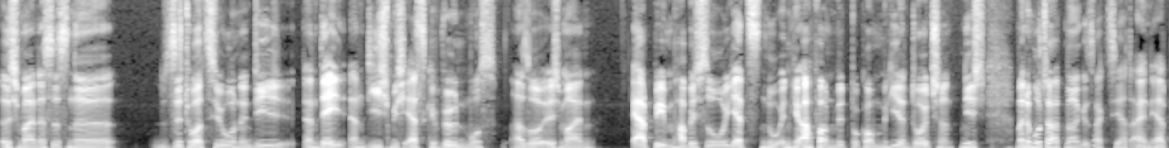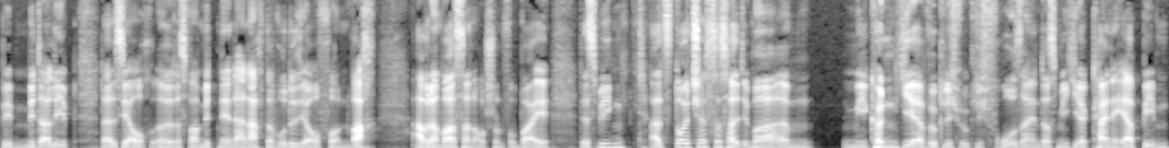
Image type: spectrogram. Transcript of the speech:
Ich meine, es ist eine Situation, in die, an, die, an die ich mich erst gewöhnen muss. Also ich meine, Erdbeben habe ich so jetzt nur in Japan mitbekommen, hier in Deutschland nicht. Meine Mutter hat mir gesagt, sie hat ein Erdbeben miterlebt. Da ist sie auch, äh, das war mitten in der Nacht, da wurde sie auch von wach. Aber dann war es dann auch schon vorbei. Deswegen, als Deutscher ist das halt immer, ähm, wir können hier wirklich, wirklich froh sein, dass wir hier keine Erdbeben,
